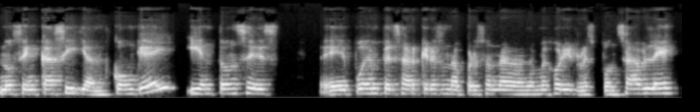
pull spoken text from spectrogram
nos encasillan con gay y entonces eh, pueden pensar que eres una persona a lo mejor irresponsable,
